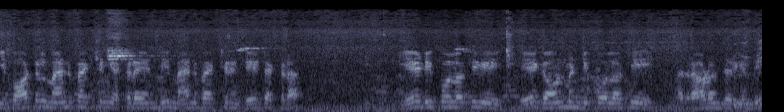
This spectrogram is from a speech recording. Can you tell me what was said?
ఈ బాటిల్ మ్యానుఫ్యాక్చరింగ్ ఎక్కడైంది మ్యానుఫ్యాక్చరింగ్ డేట్ ఎక్కడ ఏ డిపోలోకి ఏ గవర్నమెంట్ డిపోలోకి అది రావడం జరిగింది.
